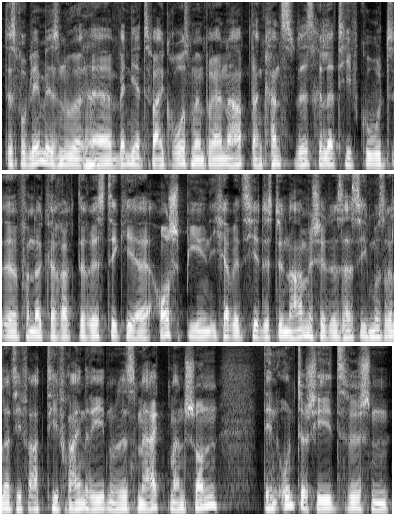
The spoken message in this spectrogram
das Problem ist nur, äh, wenn ihr zwei Großmembraner habt, dann kannst du das relativ gut äh, von der Charakteristik hier ausspielen. Ich habe jetzt hier das Dynamische, das heißt, ich muss relativ aktiv reinreden und das merkt man schon, den Unterschied zwischen,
